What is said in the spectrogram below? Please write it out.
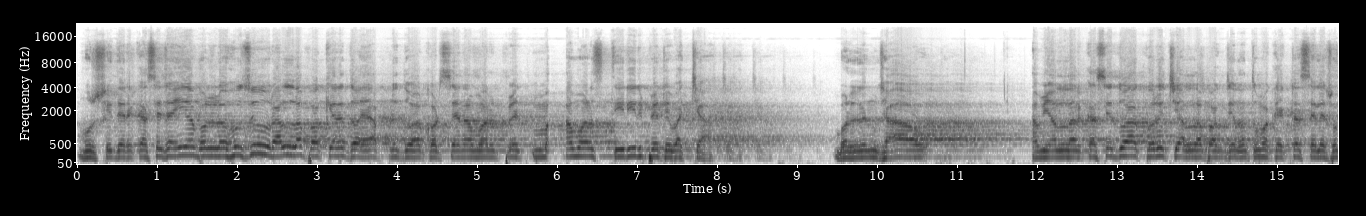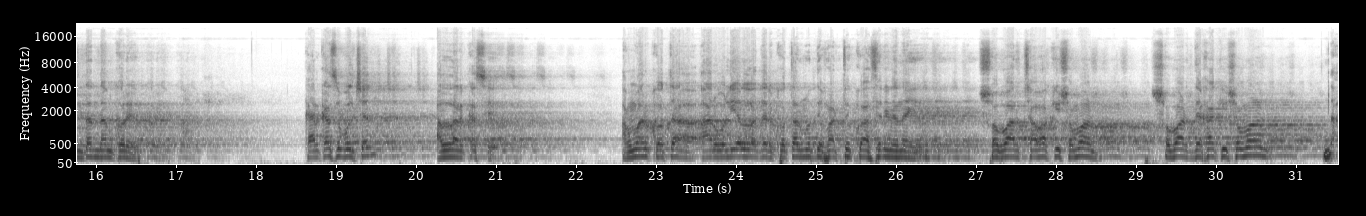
মুর্শিদের কাছে যাইয়া বলল, হুজুর, আল্লাহ পাকের দয়া, আপনি দোয়া করছেন আমার পেট, আমার স্ত্রীর পেটে বাচ্চা। বললেন, যাও, আমি আল্লাহর কাছে দোয়া করেছি, আল্লাহ পাক যেন তোমাকে একটা ছেলে সন্তান দান করে। কার কাছে বলছেন? আল্লাহর কাছে। আমার কথা আর অলি আল্লাহদের কথার মধ্যে পার্থক্য আছে না নাই? সবার চাওয়া কি সমান? সবার দেখা কি সমান? না।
